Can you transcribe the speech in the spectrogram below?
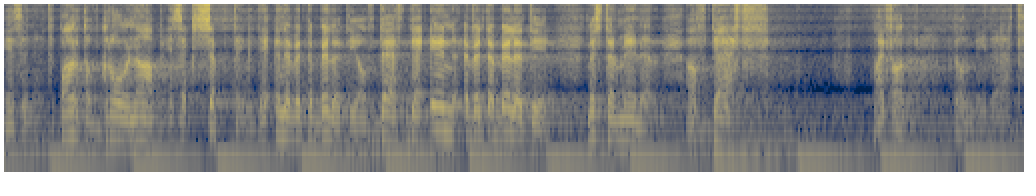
isn't it? Part of growing up is accepting the inevitability of death, the inevitability, Mr. Miller, of death. My father told me that.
